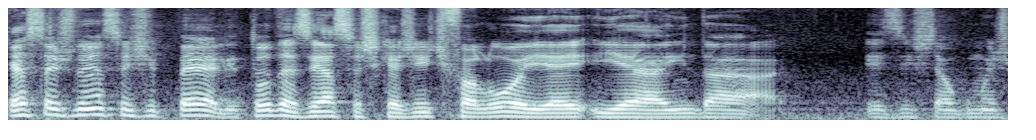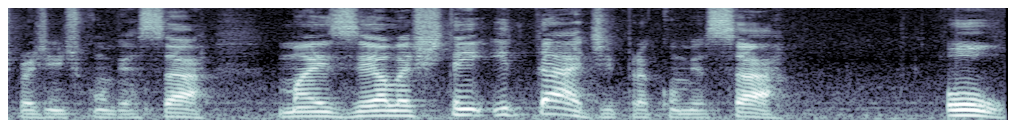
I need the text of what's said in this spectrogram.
Essas doenças de pele, todas essas que a gente falou e, é- e ainda existem algumas para a gente conversar, mas elas têm idade para começar? Ou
